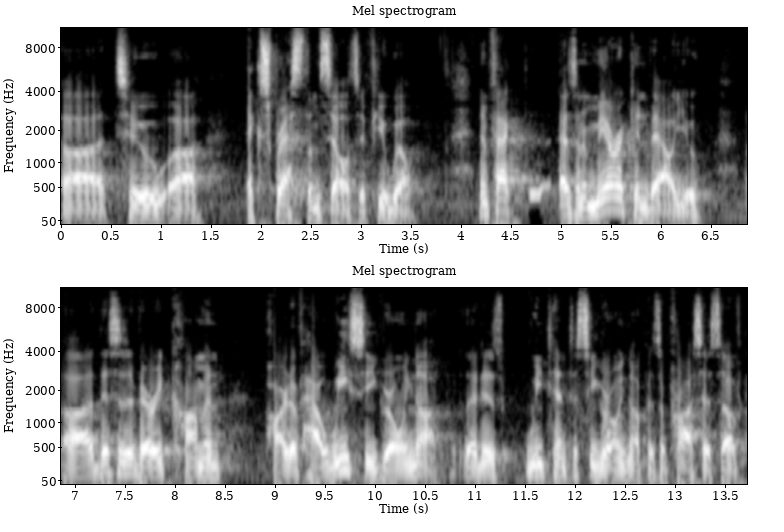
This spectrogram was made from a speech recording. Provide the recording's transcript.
uh, to uh, express themselves, if you will. In fact, as an American value, uh, this is a very common part of how we see growing up. That is, we tend to see growing up as a process of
